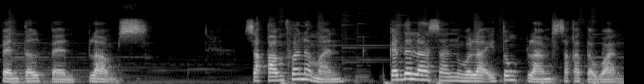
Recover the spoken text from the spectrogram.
pental pen plums. Sa Kampha naman, kadalasan wala itong plums sa katawan.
